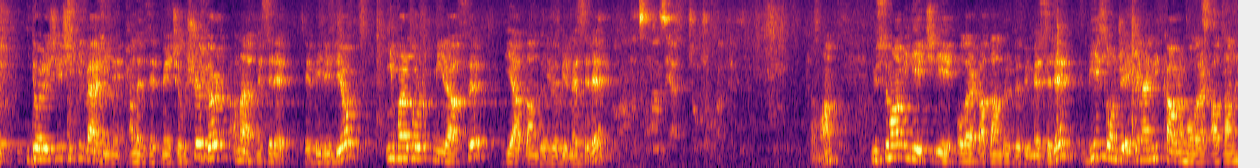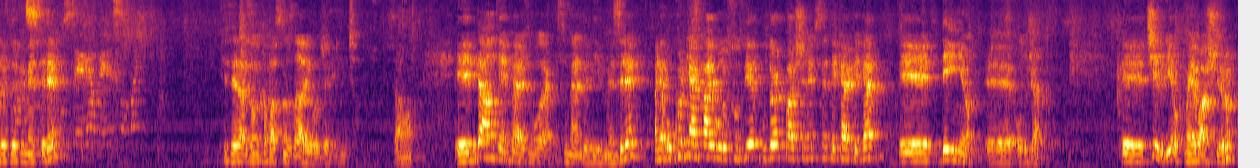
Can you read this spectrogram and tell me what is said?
ideolojiye şekil verdiğini analiz etmeye çalışıyor. Dört ana mesele e, belirliyor. İmparatorluk mirası diye adlandırdığı bir mesele. Tamam. Müslüman milliyetçiliği olarak adlandırdığı bir mesele. Wilsoncu egemenlik kavramı olarak adlandırdığı bir mesele. Siz herhalde onu kapatsanız daha iyi olacak. Tamam. Ee, bir de anti-emperyalizm olarak isimlendirdiği bir mesele. Hani okurken kaybolursunuz diye bu dört başlığın hepsine teker teker e, değiniyor e, olacak. E, çeviriyi okumaya başlıyorum.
